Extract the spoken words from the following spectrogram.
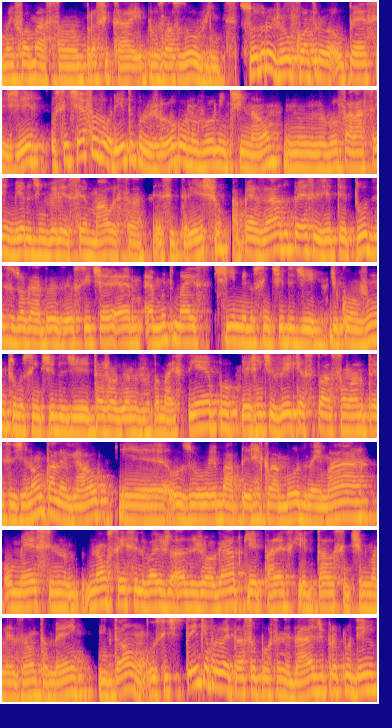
uma informação para ficar aí para os nossos ouvintes. Sobre o jogo contra o PSG, o City é favorito para o jogo, não vou mentir não, não vou falar sem medo de envelhecer mal essa, esse trecho. Apesar do PSG ter todos esses jogadores, o City é, é, é, muito mais time no sentido de, de conjunto, no sentido de estar tá jogando junto há mais tempo. E a gente vê que a situação lá no PSG não tá legal. E, o Mbappé reclamou do Neymar, o Messi não sei se ele vai jogar porque parece que ele estava sentindo uma lesão também. Então, o City tem que aproveitar essa oportunidade para poder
